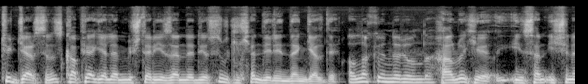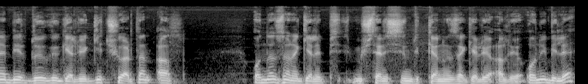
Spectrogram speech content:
tüccarsınız. Kapıya gelen müşteriyi zannediyorsunuz ki kendiliğinden geldi. Allah gönderiyor onda. Halbuki insan içine bir duygu geliyor. Git şu aradan al. Ondan sonra gelip müşteri sizin dükkanınıza geliyor alıyor. Onu bile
